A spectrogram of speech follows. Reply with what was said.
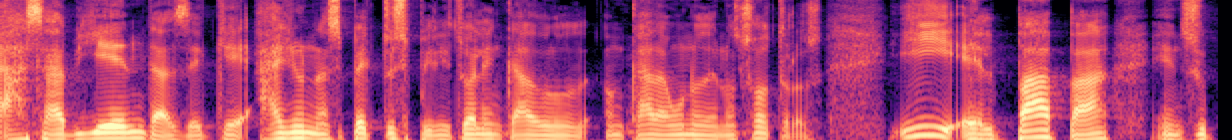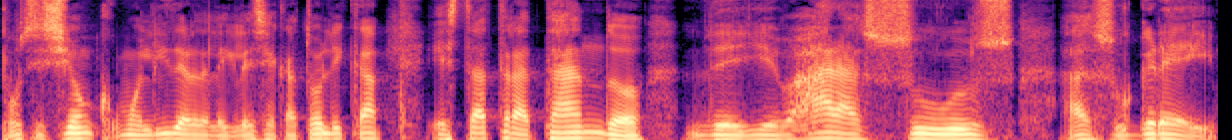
a sabiendas de que hay un aspecto espiritual en cada, en cada uno de nosotros y el Papa, en su posición como líder de la Iglesia Católica, está tratando de llevar a, sus, a su grey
